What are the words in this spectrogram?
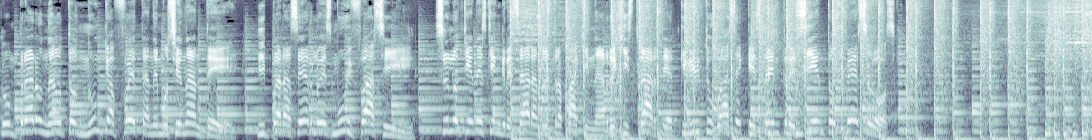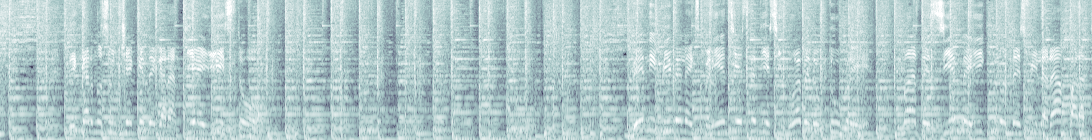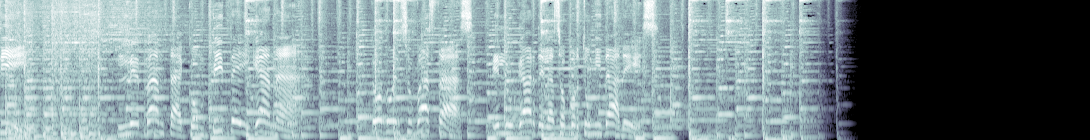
Comprar un auto nunca fue tan emocionante. Y para hacerlo es muy fácil. Solo tienes que ingresar a nuestra página, registrarte, adquirir tu base que está en 300 pesos. Dejarnos un cheque de garantía y listo. Ven y vive la experiencia este 19 de octubre. Más de 100 vehículos desfilarán para ti. Levanta, compite y gana. Todo en subastas, el lugar de las oportunidades.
